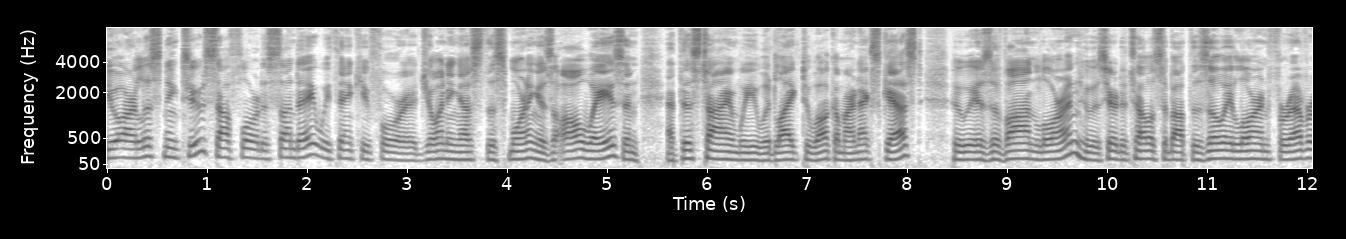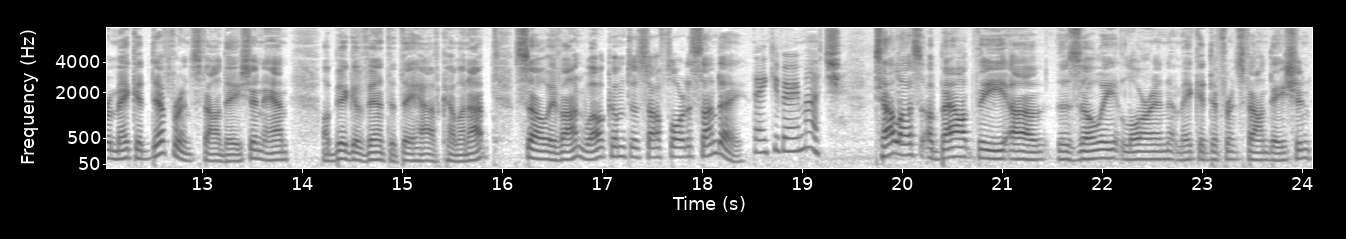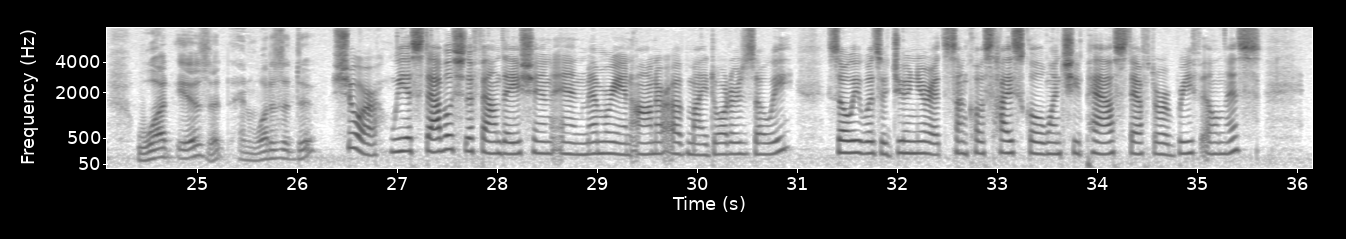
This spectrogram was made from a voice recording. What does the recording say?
You are listening to South Florida Sunday. We thank you for uh, joining us this morning, as always. And at this time, we would like to welcome our next guest, who is Yvonne Loren, who is here to tell us about the Zoe Loren Forever Make a Difference Foundation and a big event that they have coming up. So, Yvonne, welcome to South Florida Sunday. Thank you very much. Tell us about the uh, the Zoe Loren Make a Difference Foundation. What is it, and what does it do? Sure. We established the foundation in memory and honor of my daughter Zoe. Zoe was a junior at Suncoast High School when she passed after a brief illness.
